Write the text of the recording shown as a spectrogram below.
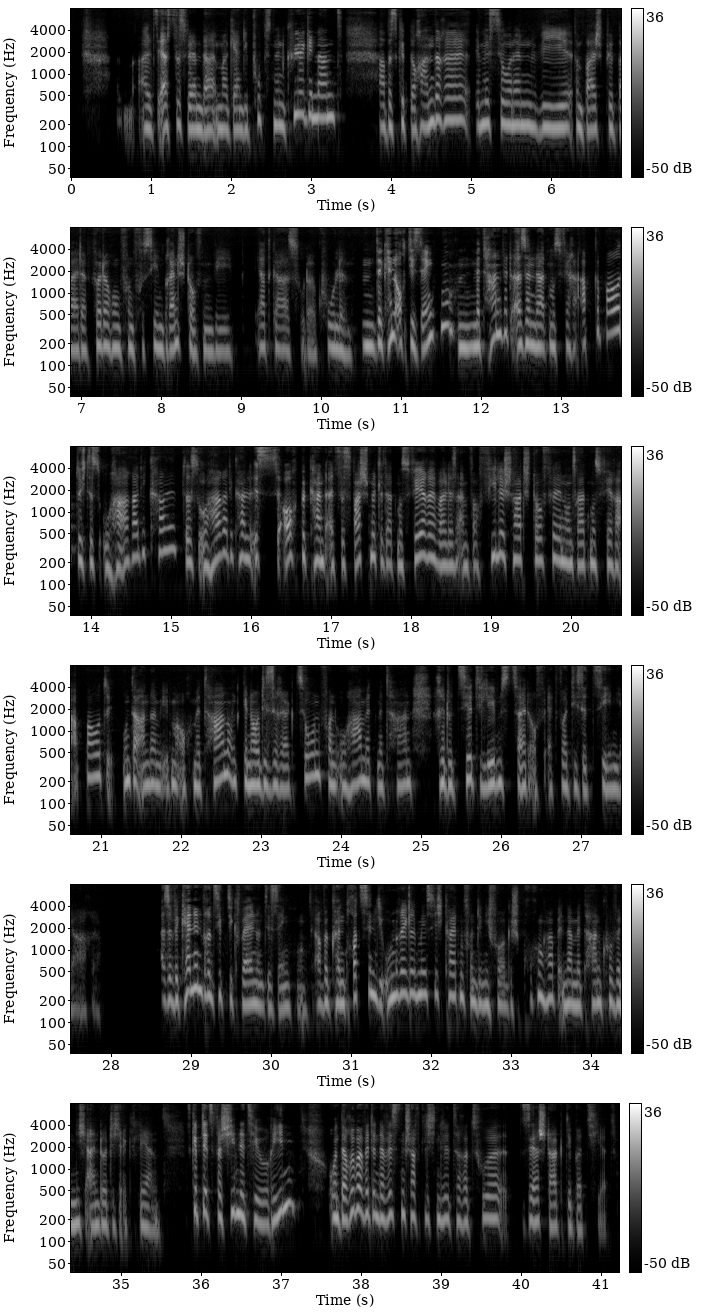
Als erstes werden da immer gern die pupsenden Kühe genannt. Aber es gibt auch andere Emissionen, wie zum Beispiel bei der Förderung von fossilen Brennstoffen wie Erdgas oder Kohle. Wir kennen auch die Senken. Methan wird also in der Atmosphäre abgebaut durch das OH-Radikal. Das OH-Radikal ist auch bekannt als das Waschmittel der Atmosphäre, weil das einfach viele Schadstoffe in unserer Atmosphäre abbaut, unter anderem eben auch Methan. Und genau diese Reaktion von OH mit Methan reduziert die Lebenszeit auf etwa diese zehn Jahre. Also wir kennen im Prinzip die Quellen und die Senken, aber wir können trotzdem die Unregelmäßigkeiten, von denen ich vorher gesprochen habe, in der Methankurve nicht eindeutig erklären. Es gibt jetzt verschiedene Theorien und darüber wird in der wissenschaftlichen Literatur sehr stark debattiert.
